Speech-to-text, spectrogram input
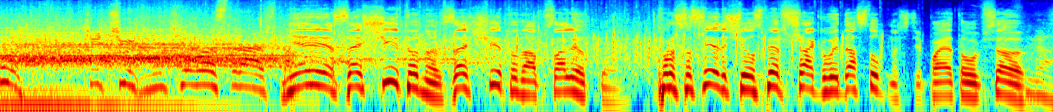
Ну, чуть-чуть. ничего страшного. Не-не, засчитано, засчитано абсолютно. Просто следующий велосипед в шаговой доступности, поэтому все. Да.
